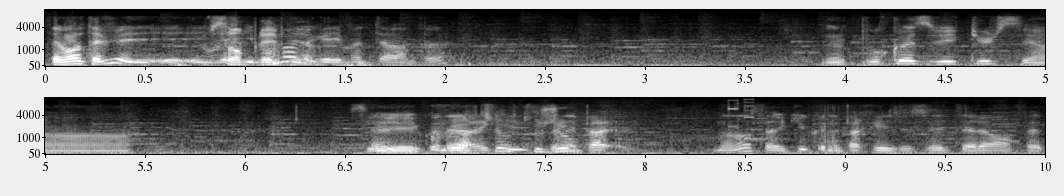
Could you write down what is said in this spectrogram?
C'est bon, t'as vu, il, il, il, est bien. le Galivanter un peu. Donc pourquoi ce véhicule c'est un... C'est couverture réquis- toujours pas- Non, non, c'est avec lui qu'on a pas réalisé tout à l'heure en fait.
